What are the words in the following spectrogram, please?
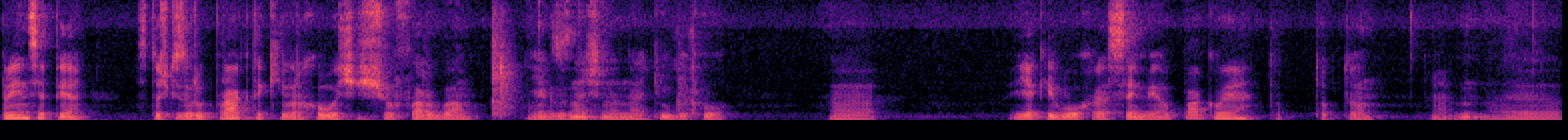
принципі, з точки зору практики, враховуючи, що фарба, як зазначено на тюбику, е, як і вохра семі-опакує, тобто е,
